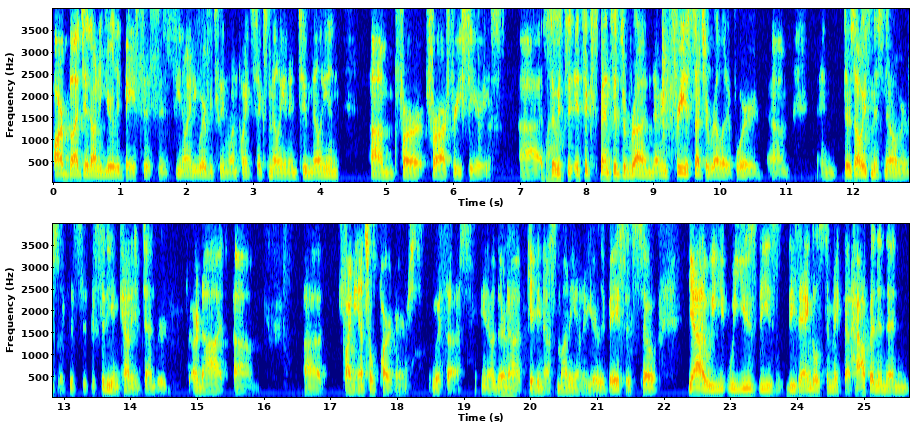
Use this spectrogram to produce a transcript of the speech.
our budget on a yearly basis is you know anywhere between 1.6 million and 2 million um, for for our free series. Uh, wow. So it's it's expensive to run. I mean, free is such a relative word, um, and there's always misnomers. Like the, the city and county of Denver are not um, uh, financial partners with us. You know, they're right. not giving us money on a yearly basis. So, yeah, we we use these these angles to make that happen, and then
